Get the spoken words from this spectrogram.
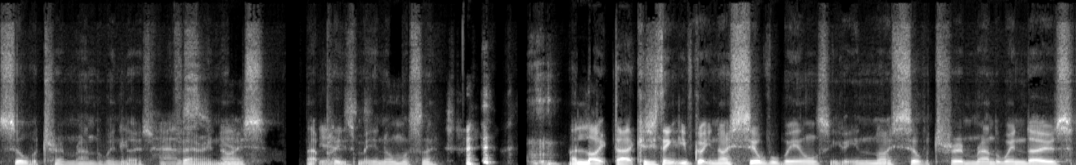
silver trim around the windows. has, Very yeah. nice. That pleased me enormously. I like that because you think you've got your nice silver wheels, you've got your nice silver trim around the windows.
